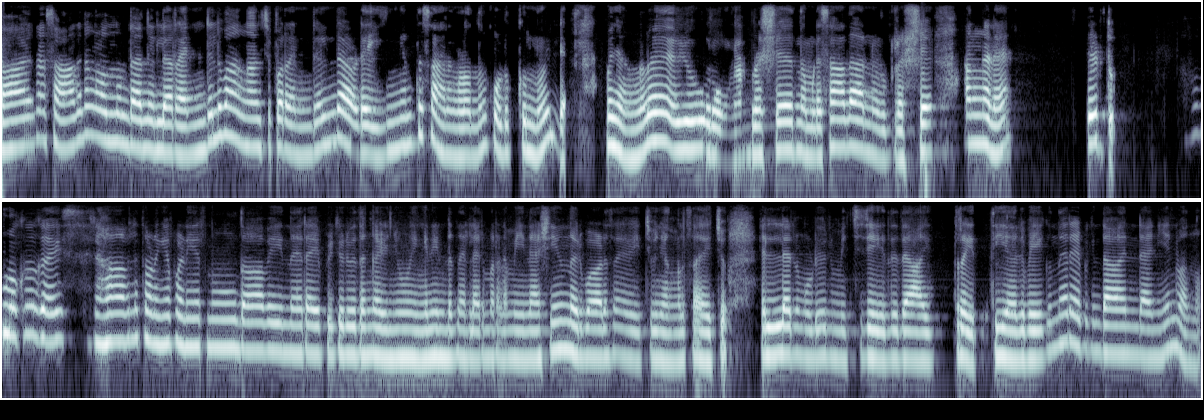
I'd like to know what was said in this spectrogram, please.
കാരണം സാധനങ്ങളൊന്നും ഉണ്ടായിരുന്നില്ല. റെന്റൽ വാങ്ങാന്ന് വെച്ചപ്പോ റെന്റലിന്റെ അവിടെ ഇങ്ങനത്തെ സാധനങ്ങളൊന്നും കൊടുക്കുന്നുമില്ല അപ്പൊ ഞങ്ങൾ ഒരു റോളർ ബ്രഷ് നമ്മുടെ സാധാരണ ഒരു ബ്രഷ് അങ്ങനെ എടുത്തു. അപ്പൊ നോക്കൂ ഗൈസ് രാവിലെ തുടങ്ങിയ പണിയായിരുന്നു. ഇതാ വൈകുന്നേരം ആയപ്പോഴേക്കും ഒരു വിധം കഴിഞ്ഞു. എങ്ങനെയുണ്ടെന്ന് എല്ലാരും പറയണം. മീനാക്ഷിയും ഇന്ന് ഒരുപാട് സഹായിച്ചു. ഞങ്ങൾ സഹായിച്ചു. എല്ലാരും കൂടി ഒരുമിച്ച് ചെയ്ത് ഇതാ ഇത്ര എത്തിയാൽ വൈകുന്നേരം ആയപ്പോഴേക്കും ദാ എന്റെ അനിയൻ വന്നു.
